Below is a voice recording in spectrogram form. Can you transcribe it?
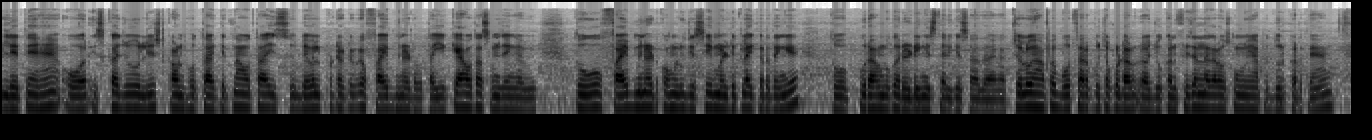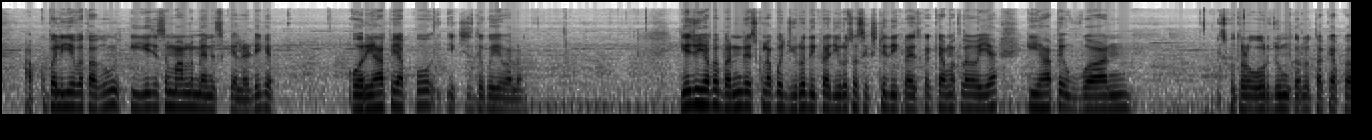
लेते हैं और इसका जो लिस्ट काउंट होता है कितना होता है? इस बेबल प्रोटेक्टर का फाइव मिनट होता है। ये क्या होता है समझेंगे अभी? तो वो फाइव मिनट को हम लोग जैसे ही मल्टीप्लाई कर देंगे तो पूरा हम लोग का रीडिंग इस तरीके से आ जाएगा। चलो यहाँ पर बहुत सारा कुछ आपको जो कन्फ्यूज़न लग रहा है उसको हम लोग यहाँ पर दूर करते हैं। आपको पहले ये बता दूँ कि ये जैसे मान लो मैन स्केल है ठीक है? और यहाँ पे आपको एक चीज़ देखो, ये वाला। ये जो यहाँ पे बर्नर इसको आपको ज़ीरो दिख रहा है, ज़ीरो से सिक्सटी दिख रहा है। इसका क्या मतलब है भैया कि यहाँ पे वन, इसको थोड़ा और जूम कर लो ताकि आपका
